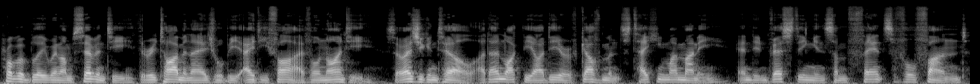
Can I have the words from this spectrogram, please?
Probably when I'm 70, the retirement age will be 85 or 90, so as you can tell, I don't like the idea of governments taking my money and investing in some fanciful fund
